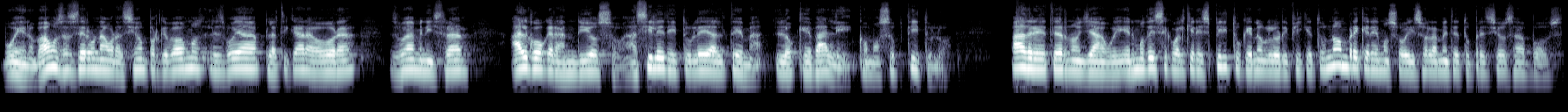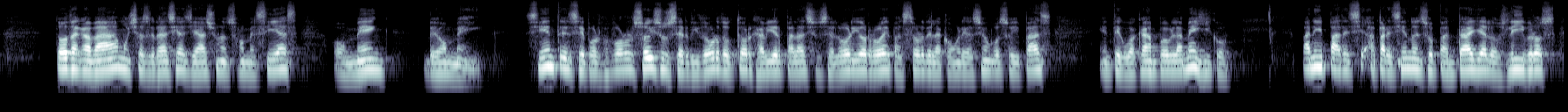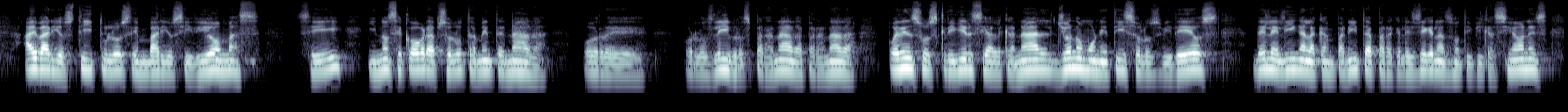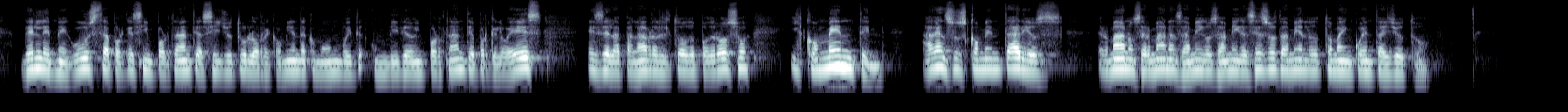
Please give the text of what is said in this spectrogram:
Bueno, vamos a hacer una oración porque vamos, les voy a platicar ahora, les voy a ministrar algo grandioso. Así le titulé al tema, Lo que vale, como subtítulo. Padre eterno Yahweh, enmudece cualquier espíritu que no glorifique tu nombre, queremos oír solamente tu preciosa voz. Toda Gabá, muchas gracias, Yahshua nuestro Mesías, Omen, Beomen. Siéntense, por favor, soy su servidor, doctor Javier Palacios Elorio, Roe, pastor de la Congregación Gozo y Paz en Tehuacán, Puebla, México. Van apareciendo en su pantalla los libros, hay varios títulos en varios idiomas, ¿sí? Y no se cobra absolutamente nada por... Eh, por los libros, para nada, para nada. Pueden suscribirse al canal, yo no monetizo los videos, denle link a la campanita para que les lleguen las notificaciones, denle me gusta porque es importante, así YouTube lo recomienda como un, un video importante porque lo es, es de la palabra del Todopoderoso, y comenten, hagan sus comentarios, hermanos, hermanas, amigos, amigas, eso también lo toma en cuenta YouTube.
